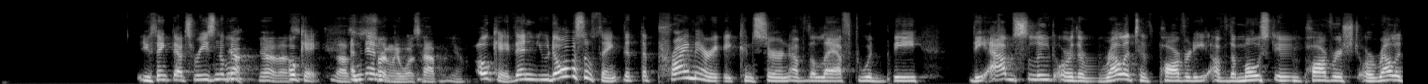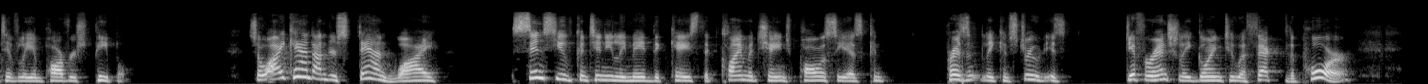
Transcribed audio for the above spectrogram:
You think that's reasonable? Yeah, yeah. That's, okay, that's and then, certainly what's happening. Yeah. Okay, then you'd also think that the primary concern of the left would be the absolute or the relative poverty of the most impoverished or relatively impoverished people. So I can't understand why, since you've continually made the case that climate change policy as con- presently construed is differentially going to affect the poor,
